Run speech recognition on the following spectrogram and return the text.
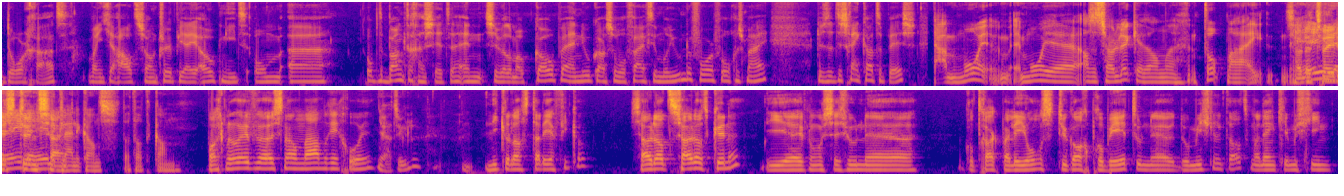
doorgaat. Want je haalt zo'n Trippier ook niet om op de bank te gaan zitten. En ze willen hem ook kopen en Newcastle wil 15 miljoen ervoor volgens mij. Dus dat is geen kattenpis. Ja, mooi, m- mooi eh, als het zou lukken, dan eh, top. Maar Zou de hele, tweede hele, stunt hele zijn. kleine kans dat dat kan. Mag ik nog even eh, snel een naam erin gooien? Ja, tuurlijk. Nicolas Tadiafico. Zou dat, zou dat kunnen? Die eh, heeft nog een seizoen eh, een contract bij Lyon. is natuurlijk al geprobeerd toen eh, door Michelin dat. Maar denk je misschien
